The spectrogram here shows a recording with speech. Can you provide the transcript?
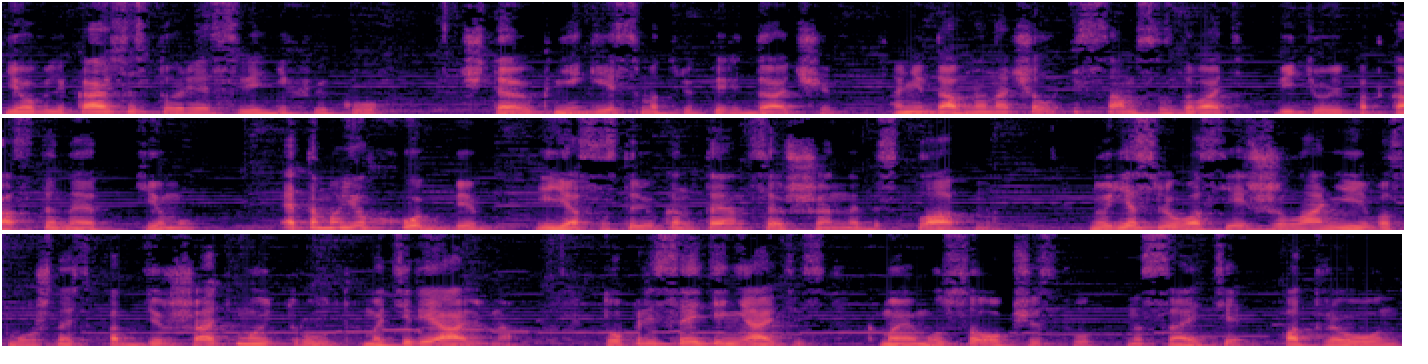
я увлекаюсь историей средних веков, читаю книги и смотрю передачи, а недавно начал и сам создавать видео и подкасты на эту тему. Это мое хобби, и я создаю контент совершенно бесплатно. Но если у вас есть желание и возможность поддержать мой труд материально, то присоединяйтесь к моему сообществу на сайте Patreon.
